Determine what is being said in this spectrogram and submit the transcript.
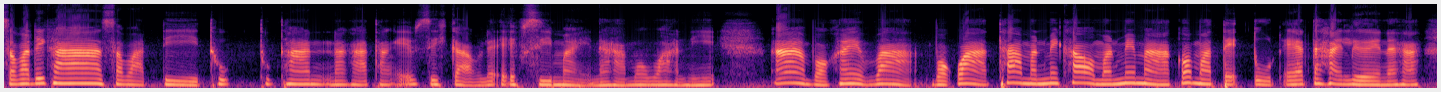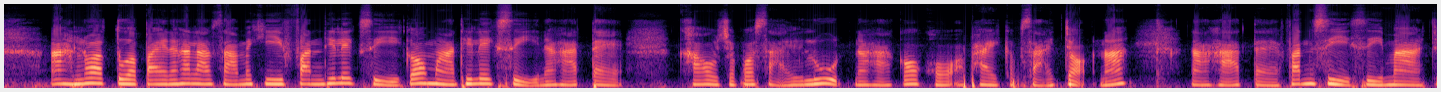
สวัสดีค่ะ สวัสดีทุก ทุกท่านนะคะทั้ง FC เก่าและ FC ใหม่นะคะเมื่อวานนี้อ่าบอกให้ว่าบอกว่าถ้ามันไม่เข้ามันไม่มาก็มาเตะตูดแอดได้เลยนะคะอะรอดตัวไปนะคะราวสามัคคีฟันที่เลขสี่ก็มาที่เลขสี่นะคะแต่เข้าเฉพาะสายลูดนะคะ ก็ขออภัยกับสายเจาะนะนะคะ แต่ฟันสี่สี่มาจ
